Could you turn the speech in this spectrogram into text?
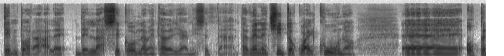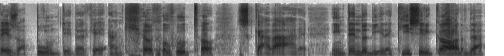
temporale della seconda metà degli anni 70. Ve ne cito qualcuno, eh, ho preso appunti perché anch'io ho dovuto scavare. Intendo dire, chi si ricorda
